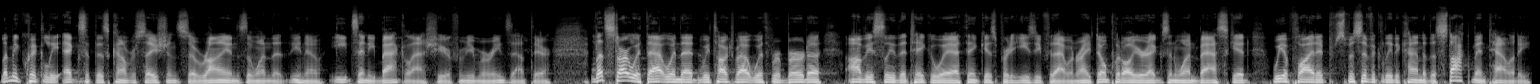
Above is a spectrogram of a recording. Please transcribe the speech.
let me quickly exit this conversation so Ryan's the one that you know eats any backlash here from you Marines out there. Let's start with that one that we talked about with Roberta. Obviously, the takeaway I think is pretty easy for that one, right? Don't put all your eggs in one basket. We applied it specifically to kind of the stock mentality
